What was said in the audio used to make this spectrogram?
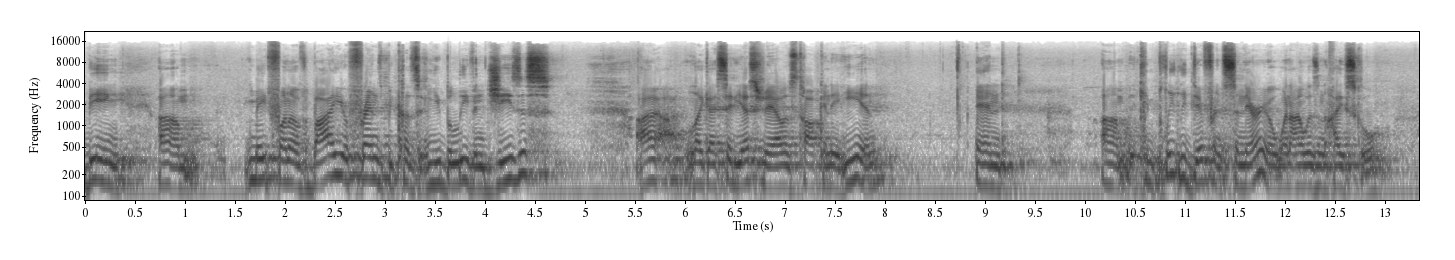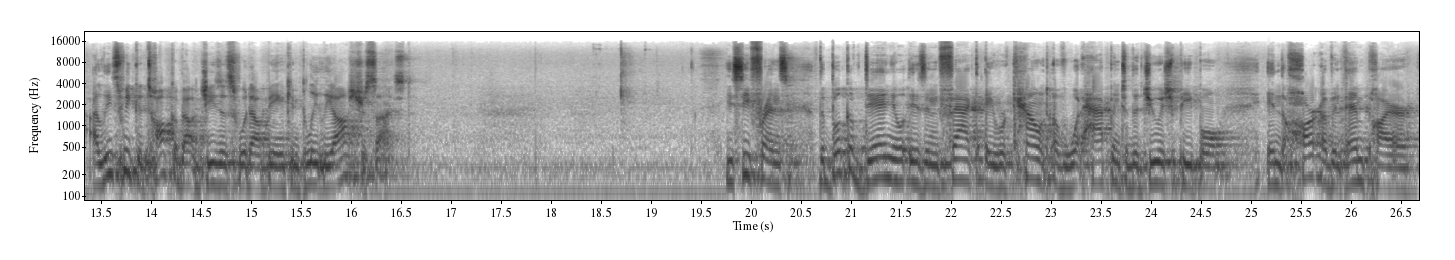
being um, made fun of by your friends because you believe in Jesus. I, like I said yesterday, I was talking to Ian, and um, completely different scenario when I was in high school. At least we could talk about Jesus without being completely ostracized. You see, friends, the book of Daniel is in fact a recount of what happened to the Jewish people in the heart of an empire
